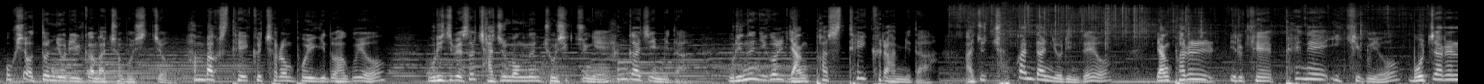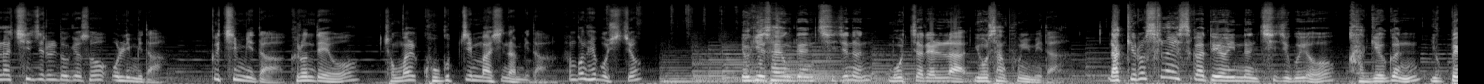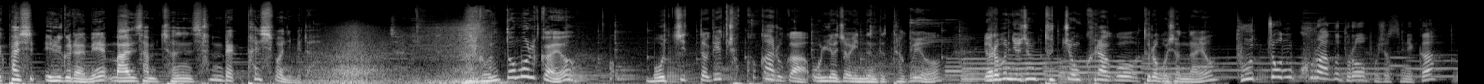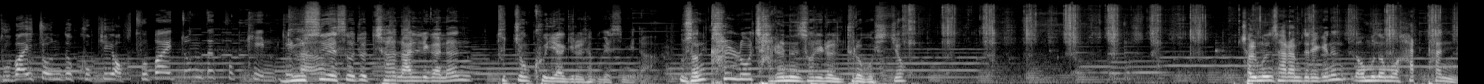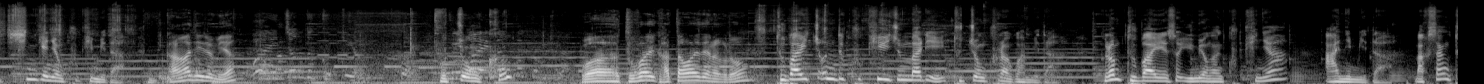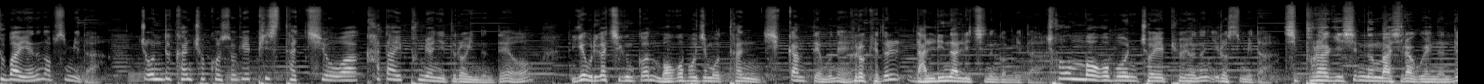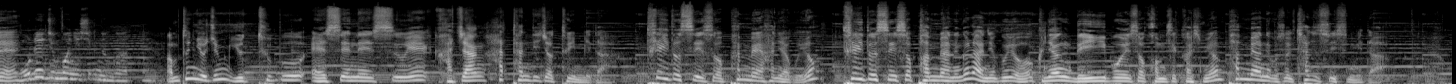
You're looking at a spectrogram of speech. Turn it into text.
혹시 어떤 요리일까 맞춰보시죠. 함박 스테이크처럼 보이기도 하고요. 우리 집에서 자주 먹는 조식 중에 한 가지입니다. 우리는 이걸 양파 스테이크라 합니다. 아주 초간단 요리인데요. 양파를 이렇게 팬에 익히고요. 모짜렐라 치즈를 녹여서 올립니다. 끝입니다. 그런데요. 정말 고급진 맛이 납니다. 한번 해보시죠. 여기에 사용된 치즈는 모짜렐라 요 상품입니다. 낱개로 슬라이스가 되어 있는 치즈고요. 가격은 681g에 13,380원입니다. 이건 또 뭘까요? 모찌떡에 초코가루가 올려져 있는 듯하고요. 여러분 요즘 두쫑크라고 들어보셨나요? 두쫀쿠라고 들어보셨습니까? 두바이 쫀득 쿠키 없 두바이 쫀득 쿠키 인기가 뉴스에서조차 난리가 난 두쫑크 이야기를 해보겠습니다. 우선 칼로 자르는 소리를 들어보시죠. 젊은 사람들에게는 너무너무 핫한 신개념 쿠키입니다. 강아지 이름이야? 두쫑크? 와 두바이 갔다 와야 되나 그럼? 두바이 쫀득 쿠키 준말이 두쫑크라고 합니다. 그럼 두바이에서 유명한 쿠키냐? 아닙니다. 막상 두바이에는 없습니다. 쫀득한 초코 속에 피스타치오와 카다이 푸면이 들어있는데요. 이게 우리가 지금껏 먹어보지 못한 식감 때문에 그렇게들 난리 난리 치는 겁니다. 처음 먹어본 저의 표현은 이렇습니다. 지푸라기 씹는 맛이라고 했는데 모래주머니 씹는 것 같아. 아무튼 요즘 유튜브 SNS의 가장 핫한 디저트입니다. 트레이더스에서 판매하냐고요? 트레이더스에서 판매하는 건 아니고요. 그냥 네이버에서 검색하시면 판매하는 곳을 찾을 수 있습니다.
